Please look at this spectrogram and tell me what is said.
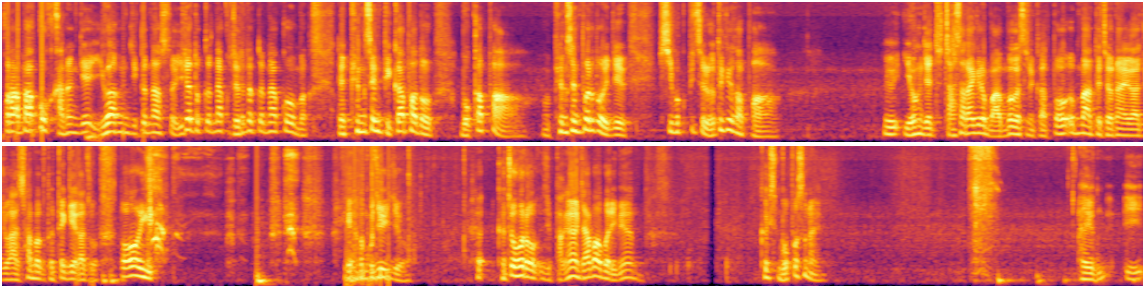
꼬라박고 가는 게 이왕 이제 끝났어. 이래도 끝났고 저래도 끝났고 막 내 평생 빚 갚아도 못 갚아. 평생 벌어도 이제 10억 빚을 어떻게 갚아. 이왕 이제 자살하기로 마음먹었으니까 또 엄마한테 전화해가지고 한 3억 더 땡겨가지고 또 이게, 이게 허무주의죠. 그, 그쪽으로 이제 방향을 잡아버리면 거기서 못 벗어나요. 이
